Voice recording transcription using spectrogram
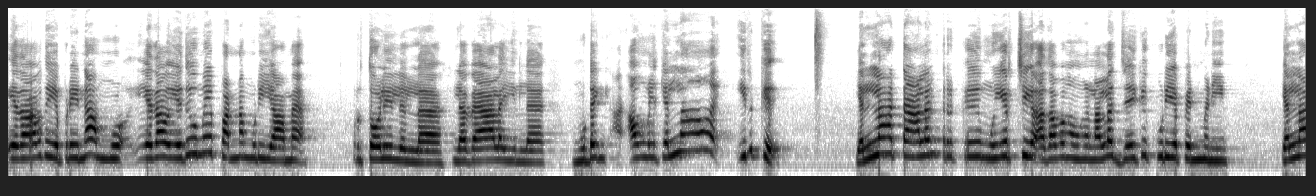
ஏதாவது எப்படின்னா மு- ஏதாவது எதுவுமே பண்ண முடியாம ஒரு தொழில் இல்லை இல்லை வேலை இல்லை முடங்கி அவங்களுக்கு எல்லாம் இருக்கு. எல்லா டேலண்ட் இருக்கு முயற்சி அதாவது அவங்க நல்லா ஜெயிக்கக்கூடிய பெண்மணி எல்லா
